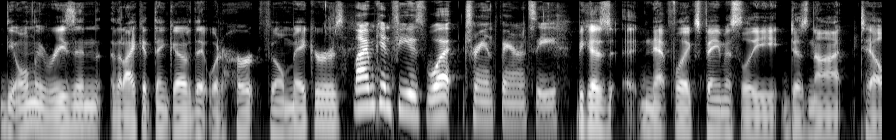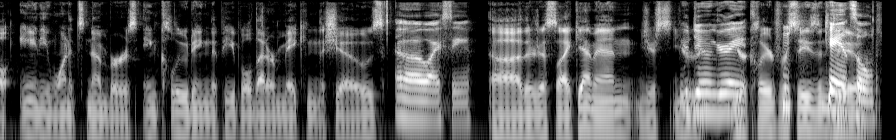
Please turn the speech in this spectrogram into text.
the only reason that I could think of that would hurt filmmakers I'm confused. What transparency? because Netflix famously does not tell anyone its numbers, including the people that are making the shows. Oh, I see. Uh, they're just like, yeah, man, just you're, doing great. You're cleared for season two." Canceled.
